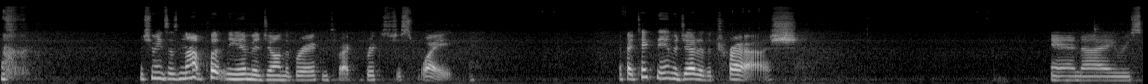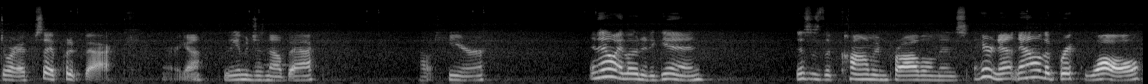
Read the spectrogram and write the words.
Which means it's not putting the image on the brick. In fact, the brick is just white. If I take the image out of the trash and I restore it, I say I put it back. There we go. So the image is now back out here. And now I load it again. This is the common problem is here now now the brick wall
